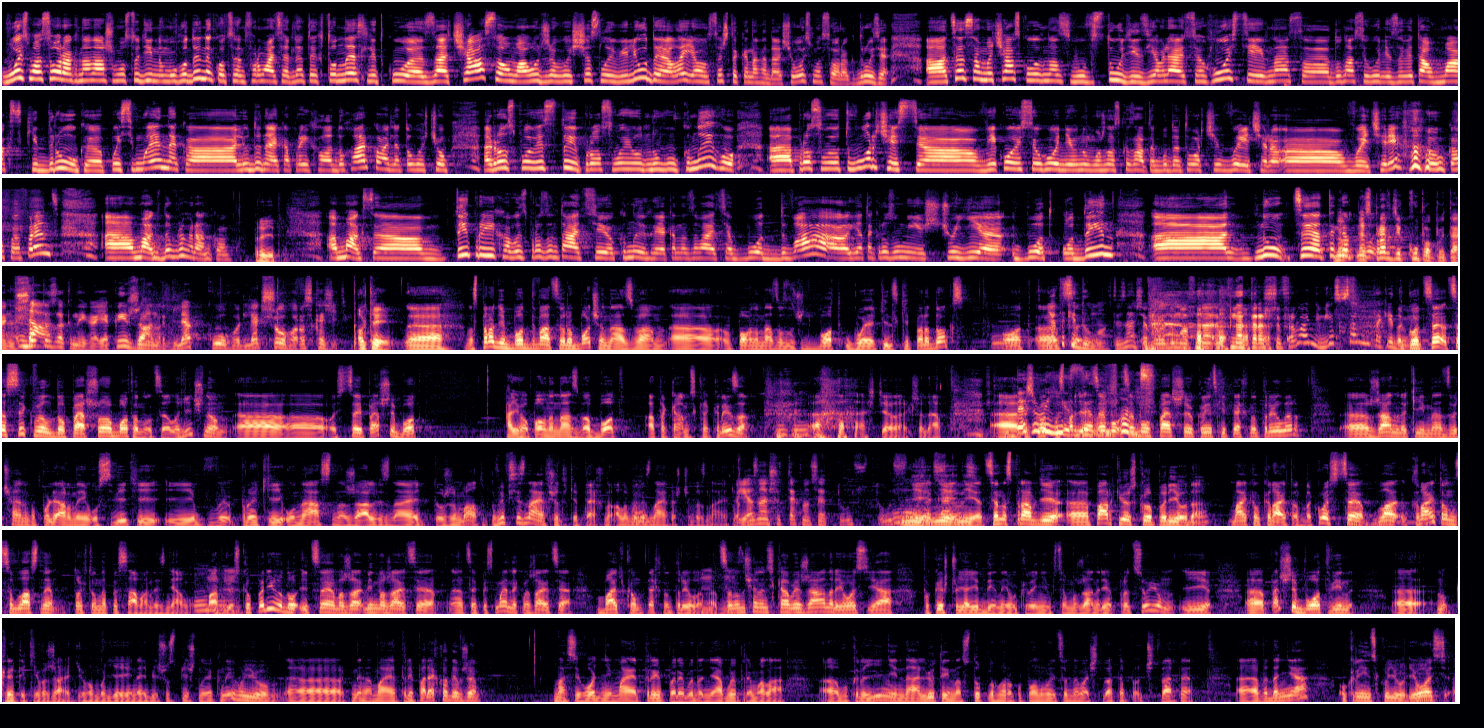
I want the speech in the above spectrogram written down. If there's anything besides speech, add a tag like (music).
8.40 на нашому студійному годиннику. Це інформація для тих, хто не слідкує за часом. А отже, ви щасливі люди. Але я вам все ж таки нагадаю, що 8.40. Друзі, це саме час, коли в нас в студії з'являються гості. І в нас до нас сьогодні завітав Макс Кідрук, е, письменник, людина, яка приїхала до Харкова для того, щоб розповісти про свою нову книгу, про свою творчість, в якої сьогодні, ну можна сказати, буде творчий вечір ввечері (laughs) у кафе Френдс. А, Макс, доброго ранку. Привіт. А, Макс, а, ти приїхав із презентацією книги, яка називається Бот 2. А, Я так розумію, що є бот 1. А, ну, це таке Ну, насправді купа питань. Що Да. це за книга? Який жанр? Для кого? Для чого? Розкажіть. Окей, е, насправді бот 2 це робоча назва. Е, повна назва звучить бот Гуаякільський парадокс. От, е, я так і це- думав. Ти знаєш, я коли думав над, (laughs) над розшифруванням, я саме так і Так думав. от це, це сиквел до першого бота, ну це логічно. Е, е, ось цей перший бот, а його повна назва бот. Атакамська криза. (laughs) Ще легше, да? Е, так от, насправді, це, був, це був перший український технотрилер, жанр, який надзвичайно популярний у світі, і в, про який у нас, на жаль, знають дуже мало. Тобто ви всі знаєте, що таке техно, але ви не знаєте, що ви знаєте. Я знаю, що техно це тут, тут. Ні, ні, ні. Це насправді е, парк юрського періоду. Майкл Крайтон. Так ось це вла- Крайтон, це власне той, хто написав, а не зняв парк юрського періоду. І це він вважається, е, цей письменник вважається батьком технотрилера. Це надзвичайно цікавий жанр. І ось я поки що я єдиний в Україні в цьому жанрі працюю. І е, перший бот він. Е, Ну, критики вважають його моєю найбільш успішною книгою. Е, Книга має три переклади вже на сьогодні має три перевидання, витримала е, в Україні. На лютий наступного року планується нове четверте, четверте видання українською. І ось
